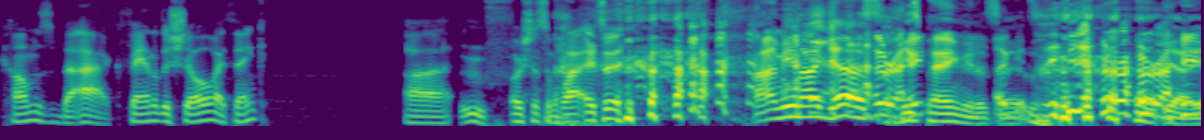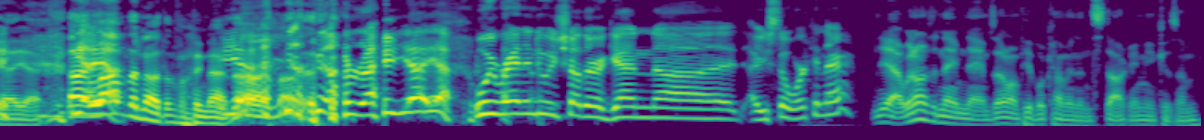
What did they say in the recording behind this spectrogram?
comes back. Fan of the show, I think. Uh Oof. or it's just a pla- it's a I mean, I guess Right? he's paying me to say it. yeah, right. yeah, yeah, yeah. I yeah. love the North of 49. Oh, I love it. Yeah, all right. Yeah, yeah. Well, we ran into each other again. Uh, are you still working there? Yeah, we don't have to name names. I don't want people coming and stalking me because I'm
